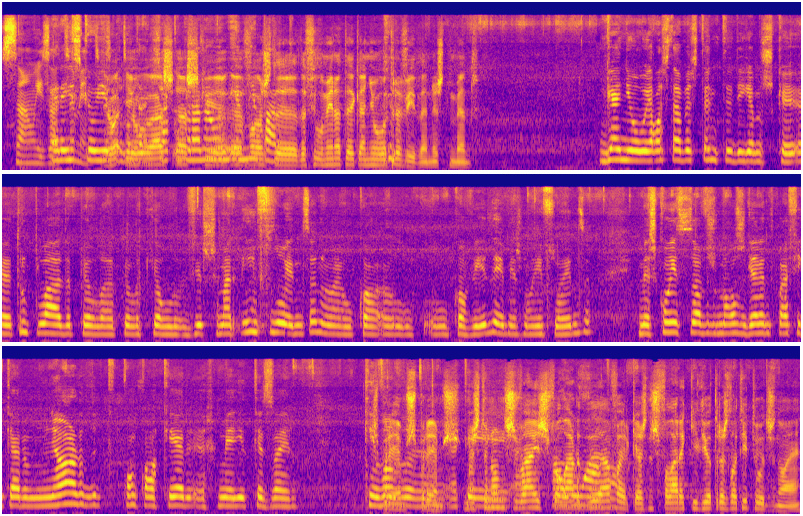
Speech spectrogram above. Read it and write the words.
são, exatamente. eu, eu, eu acho, acho, que a, a voz da, da Filomena até ganhou outra vida neste momento ganhou, ela está bastante, digamos que, atropelada pela, pelo aquele vírus chamado influenza, não é o, o, o Covid, é mesmo a influenza, mas com esses ovos moles garanto que vai ficar melhor do que com qualquer remédio caseiro. Que esperemos, esperemos. Mas tu não nos vais falar de Aveiro, queres nos falar aqui de outras latitudes, não é?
